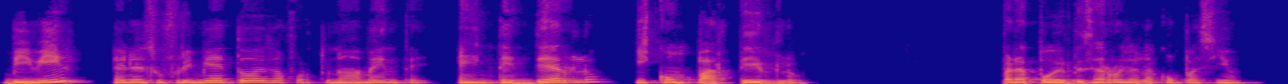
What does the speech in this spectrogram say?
vivir en el sufrimiento desafortunadamente, entenderlo y compartirlo para poder desarrollar la compasión.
